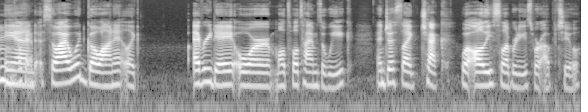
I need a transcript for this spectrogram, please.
Mm, and okay. so I would go on it like every day or multiple times a week and just like check what all these celebrities were up to.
